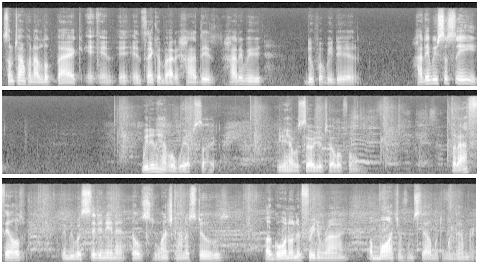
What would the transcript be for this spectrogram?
Sometimes when I look back and, and, and think about it, how did, how did we do what we did? How did we succeed? We didn't have a website. We didn't have a cellular telephone. But I felt when we were sitting in at those lunch counter stools, or going on the freedom ride, or marching from Selma to Montgomery,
